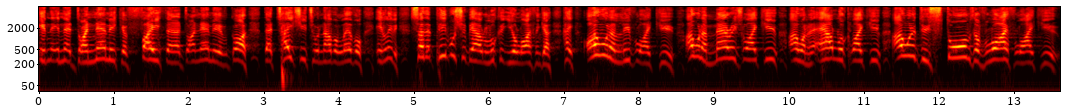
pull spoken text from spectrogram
in, in that dynamic of faith and a dynamic of God that takes you to another level in living. So that people should be able to look at your life and go, hey, I want to live like you. I want a marriage like you. I want an outlook like you. I want to do storms of life like you.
